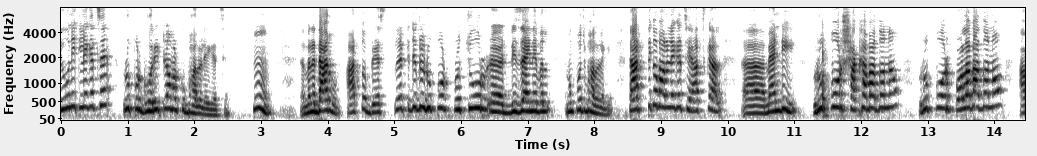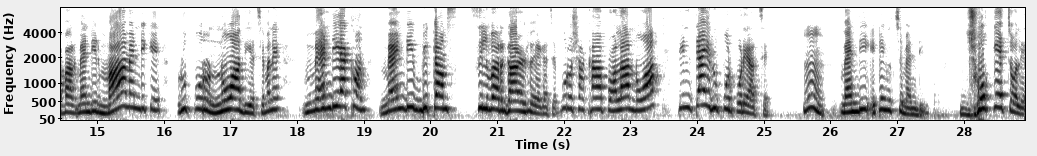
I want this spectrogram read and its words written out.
ইউনিক লেগেছে, রূপোর ঘড়িটাও আমার খুব ভালো লেগেছে। হুম মানে দারুণ। আর তো ব্রেসলেট যেগুলো রূপোর প্রচুর ডিজাইনেবল এবং প্রচুর ভালো লাগে। তার থেকেও ভালো লেগেছে আজকাল ম্যান্ডি রূপোর শাখা বাঁধানো, রূপোর পলা বাঁধানো, আবার ম্যান্ডির মা ম্যান্ডিকে রূপোর নোয়া দিয়েছে। মানে ম্যান্ডি এখন ম্যান্ডি বিকামস সিলভার গার্ল হয়ে গেছে। পুরো শাখা, পলা, নোয়া তিনটাই রূপোর পড়ে আছে। হুম ম্যান্ডি এটাই হচ্ছে ম্যান্ডি ঝোঁকে চলে,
